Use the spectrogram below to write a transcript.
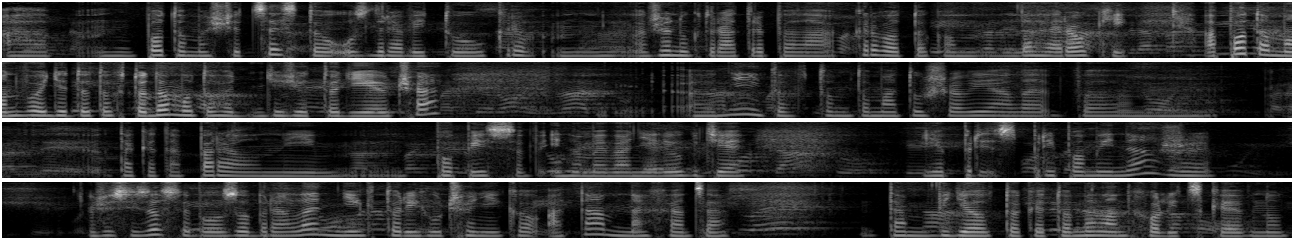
A potom ešte cestou uzdraví tú krv, ženu, ktorá trpela krvotokom dlhé roky. A potom on vojde do tohto domu, toho, kde je to dievča. Nie to v tomto Matúšovi, ale v, taká tá paralelný popis v inom evaníliu, kde je pri, pripomína, že, že si zo sebou zobral len niektorých učeníkov a tam nachádza, tam videl takéto melancholické vnú,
